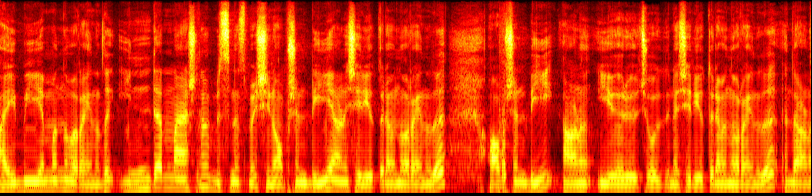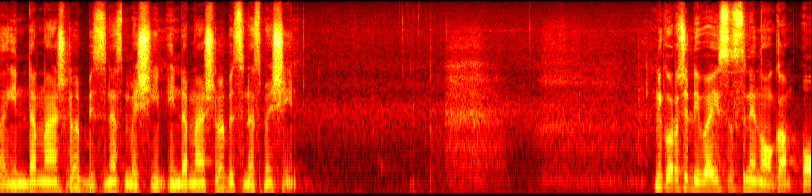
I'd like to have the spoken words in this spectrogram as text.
I B M എന്ന് പറയുന്നത് international business machine. Option D ആണ് ശരി ഉത്തരം എന്ന് പറയുന്നത്. ഓപ്ഷൻ ഡി ആണ് ഈ ഒരു ചോദ്യത്തിന്റെ ശരി ഉത്തരം എന്ന് പറയുന്നത്. എന്താണ്? International business machine. International business machine. ഇനി കുറച്ച് ഡിവൈസസിനെ നോക്കാം. ഒ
